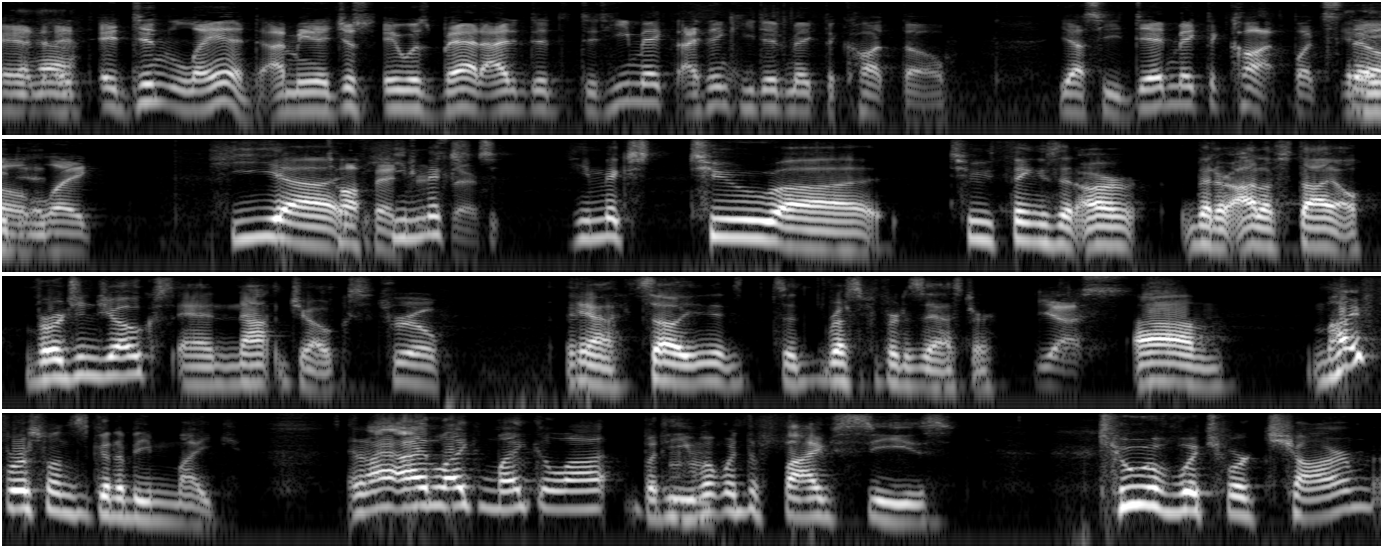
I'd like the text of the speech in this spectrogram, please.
And Yeah. it, it didn't land. I mean it just it was bad. I did did he make i think he did make the cut though. Yes he did make the cut but Yeah, he still like He uh, Tough he mixed he mixed two uh, two things that aren't that are out of style: virgin jokes and not jokes. true. Yeah, so it's a recipe for disaster. yes. Um, my first one's gonna be Mike, and I, I like Mike a lot, but he Mhm. went with the five C's, two of which were charm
